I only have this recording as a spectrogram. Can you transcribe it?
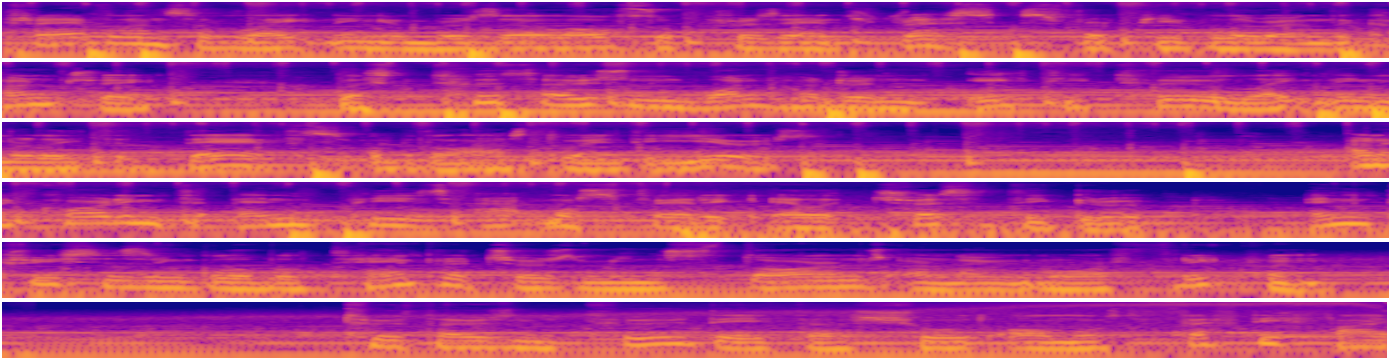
prevalence of lightning in Brazil also presents risks for people around the country, with 2,182 lightning related deaths over the last 20 years. And according to INPE's Atmospheric Electricity Group, increases in global temperatures mean storms are now more frequent. 2002 data showed almost 55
